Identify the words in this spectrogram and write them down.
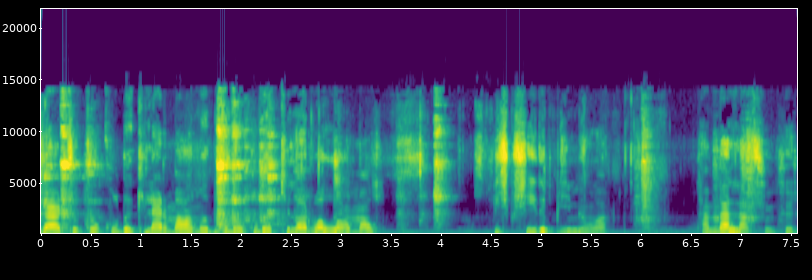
gerçek okuldakiler mal mı? Bizim okuldakiler vallahi mal. Hiçbir şey de bilmiyorlar. Tembeller çünkü.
